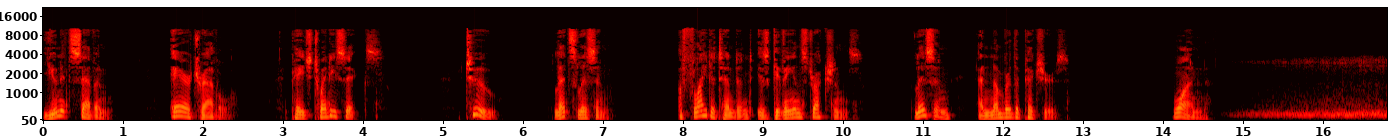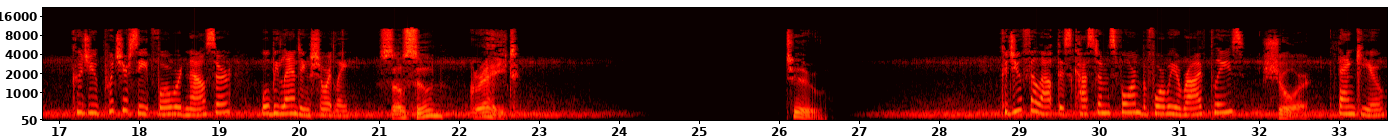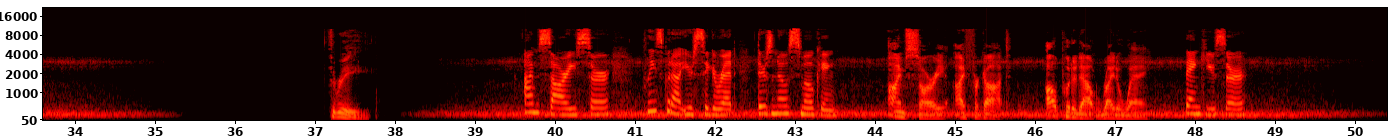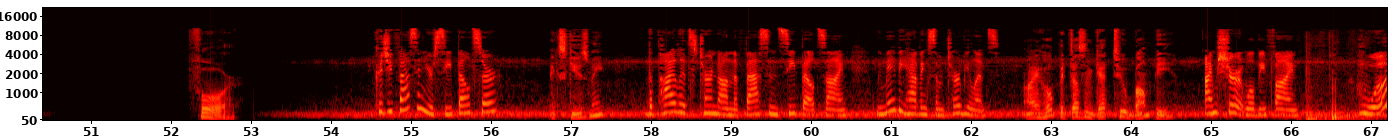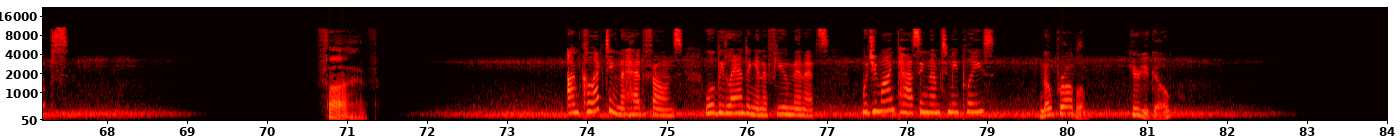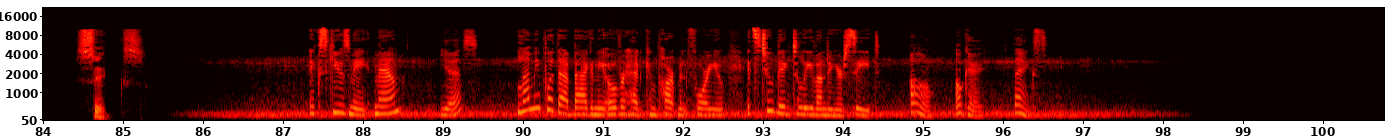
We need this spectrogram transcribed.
Unit 7. Air Travel. Page 26. 2. Let's listen. A flight attendant is giving instructions. Listen and number the pictures. 1. Could you put your seat forward now, sir? We'll be landing shortly. So soon? Great. 2. Could you fill out this customs form before we arrive, please? Sure. Thank you. 3. I'm sorry, sir. Please put out your cigarette. There's no smoking. I'm sorry, I forgot. I'll put it out right away. Thank you, sir. 4. Could you fasten your seatbelt, sir? Excuse me? The pilots turned on the fasten seatbelt sign. We may be having some turbulence. I hope it doesn't get too bumpy. I'm sure it will be fine. Whoops! 5. I'm collecting the headphones. We'll be landing in a few minutes. Would you mind passing them to me, please? No problem. Here you go. 6. Excuse me, ma'am? Yes? Let me put that bag in the overhead compartment for you. It's too big to leave under your seat. Oh, okay. Thanks.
